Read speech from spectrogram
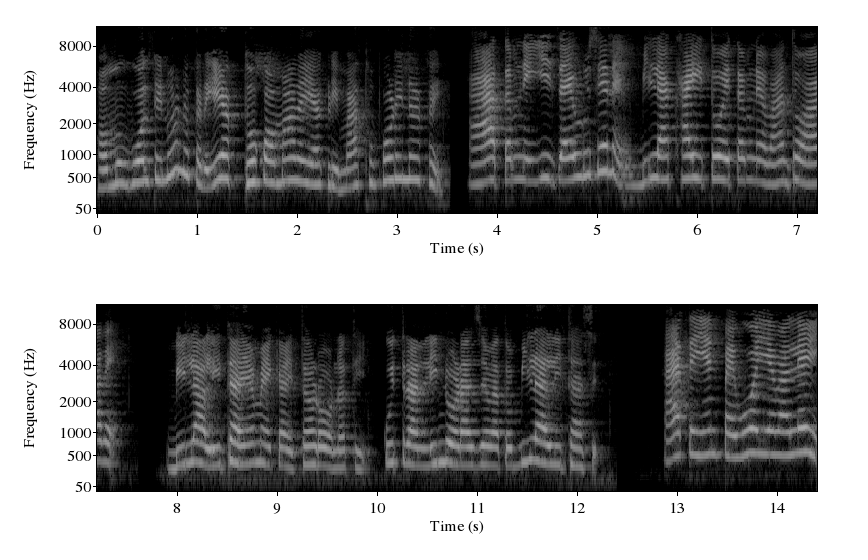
હમું બોલતી ન ને કરે એક ધોકો મારે આકડી માથું ફોડી નાખે. હા તમને ઈ જ છે ને બિલા ખાઈ તોય તમને વાંધો આવે. બિલા લીધા એમાંય કાંઈ ધડો નથી. કૂતરા લીંડોળા જેવા તો બિલા લીધા છે. હા તો એમ પે હોય એવા લઈ.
